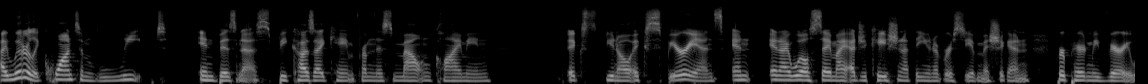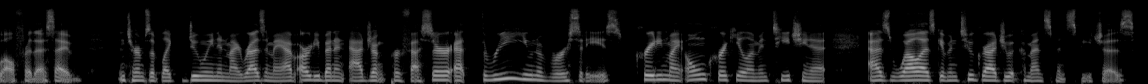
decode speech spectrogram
I literally quantum leaped in business because I came from this mountain climbing ex, you know experience and and I will say my education at the University of Michigan prepared me very well for this. I've in terms of like doing in my resume, I've already been an adjunct professor at three universities, creating my own curriculum and teaching it, as well as given two graduate commencement speeches.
